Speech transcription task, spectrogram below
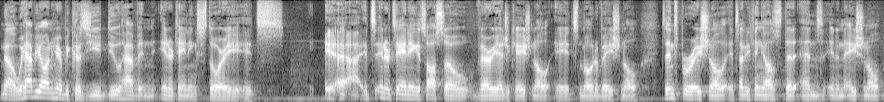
No, we have you on here because you do have an entertaining story. It's it, uh, it's entertaining. It's also very educational. It's motivational. It's inspirational. It's anything else that ends in an ational.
